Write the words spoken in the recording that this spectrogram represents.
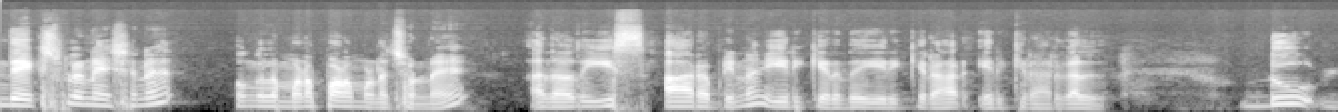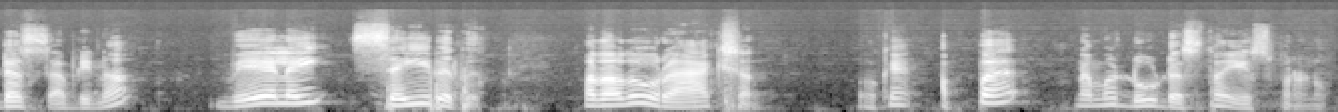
இந்த எக்ஸ்ப்ளனேஷனை உங்களை மனப்பாடம் பண்ண சொன்னேன். அதாவது இஸ் ஆர் அப்படின்னா இருக்கிறது இருக்கிறார் இருக்கிறார்கள். டூ டஸ் அப்படின்னா வேலை செய்கிறது. அதாவது ஒரு ஆக்ஷன் ஓகே அப்போ நம்ம டூ டஸ் தான் யூஸ் பண்ணணும்.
